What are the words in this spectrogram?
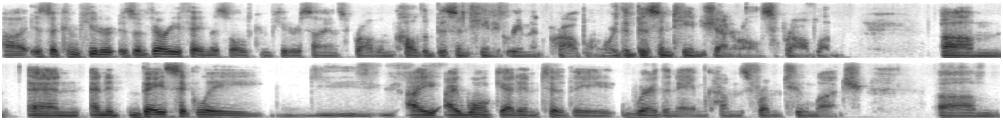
uh, is a computer is a very famous old computer science problem called the Byzantine agreement problem or the Byzantine generals problem. Um, and and it basically I I won't get into the where the name comes from too much, um,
